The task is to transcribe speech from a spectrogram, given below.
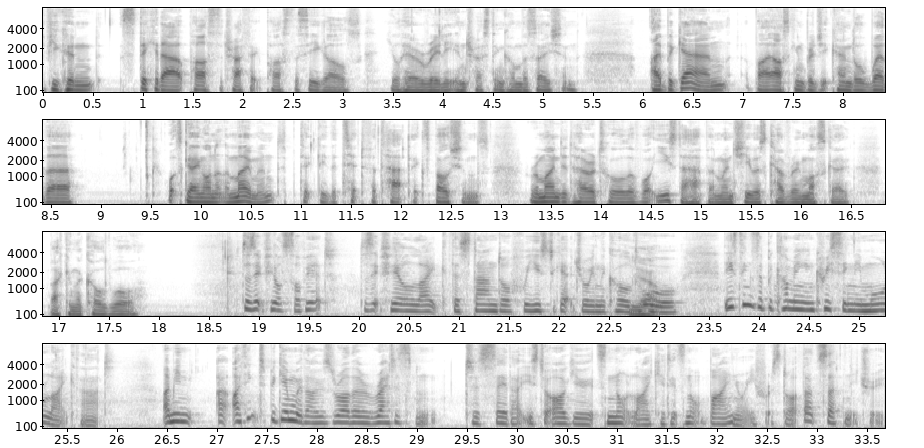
If you can stick it out past the traffic, past the seagulls, you'll hear a really interesting conversation. I began by asking Bridget Kendall whether what's going on at the moment, particularly the tit for tat expulsions, reminded her at all of what used to happen when she was covering Moscow back in the Cold War. Does it feel Soviet? Does it feel like the standoff we used to get during the Cold Yeah. War? These things are becoming increasingly more like that. I mean, I think to begin with, I was rather reticent to say that. I used to argue it's not like it, it's not binary for a start. That's certainly true.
